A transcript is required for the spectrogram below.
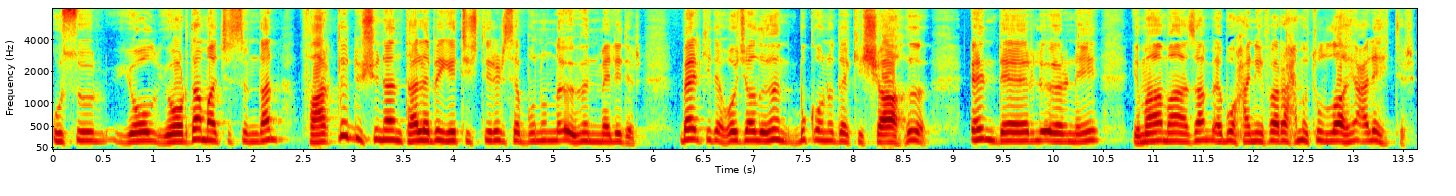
usul, yol, yordam açısından farklı düşünen talebe yetiştirirse bununla övünmelidir. Belki de hocalığın bu konudaki şahı, en değerli örneği İmam-ı Azam Ebu Hanife rahmetullahi aleyhtir.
